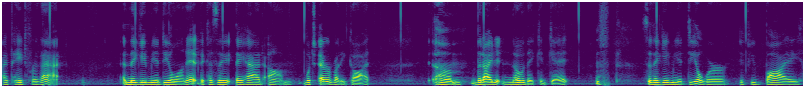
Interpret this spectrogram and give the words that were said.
I paid for that, and they gave me a deal on it because they they had um, which everybody got um, that I didn't know they could get. so they gave me a deal where if you buy,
